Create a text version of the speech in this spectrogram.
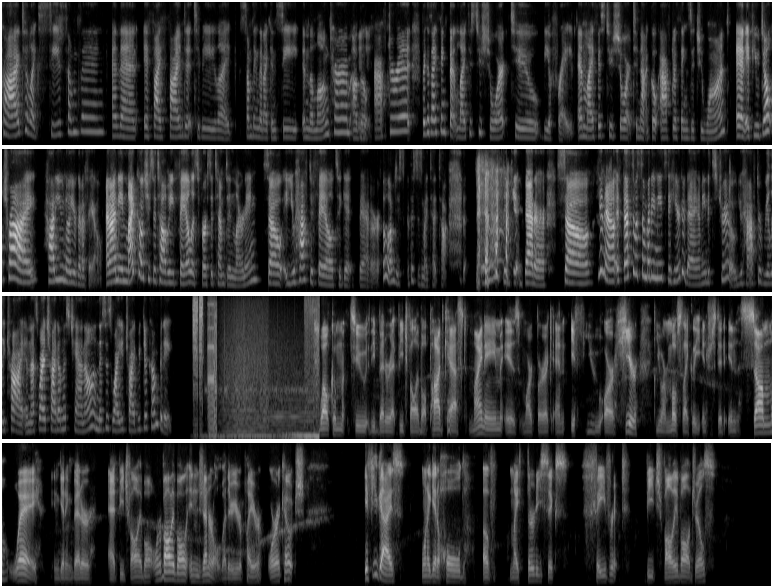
try to like see something and then if I find it to be like something that I can see in the long term, I'll go mm-hmm. after it because I think that life is too short to be afraid and life is too short to not go after things that you want. And if you don't try, how do you know you're going to fail? And I mean, my coach used to tell me fail is first attempt in learning. So you have to fail to get better. Oh, I'm just, this is my TED talk. You have to get better. So, you know, if that's what somebody needs to hear today, I mean, it's true. You have to really try. And that's why I tried on this channel. And this is why you tried with your company. Welcome to the Better at Beach Volleyball podcast. My name is Mark Burik, and if you are here, you are most likely interested in some way in getting better at beach volleyball or volleyball in general, whether you're a player or a coach. If you guys want to get a hold of my 36 favorite beach volleyball drills,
